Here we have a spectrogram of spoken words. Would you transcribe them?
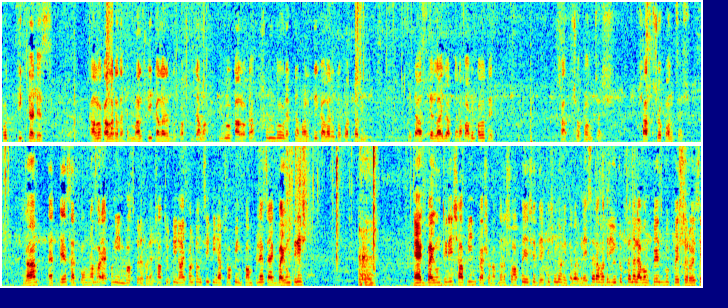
প্রত্যেকটা ড্রেস কালো কালারটা দেখেন, মাল্টি কালারের দোপাট্টা, জামা, পুরো কালোটা, সুন্দর একটা মাল্টি কালারের দোপাট্টা দিয়ে। এটা আজকের লাইভে আপনারা পাবেন কততে? সাতশো পঞ্চাশ সাতশো পঞ্চাশ। নাম অ্যাড্রেস আর ফোন নাম্বার এখনই ইনবক্স করে ফেলেন। সাতষট্টি নয় ফন্টন সিটি আর শপিং কমপ্লেক্স এক বাই উনত্রিশ। এক বাই উনত্রিশ শপিং ফ্যাশন। আপনারা শপে এসে দেখে শুনেও নিতে পারবেন। এছাড়া আমাদের ইউটিউব চ্যানেল এবং ফেসবুক পেজটা রয়েছে।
